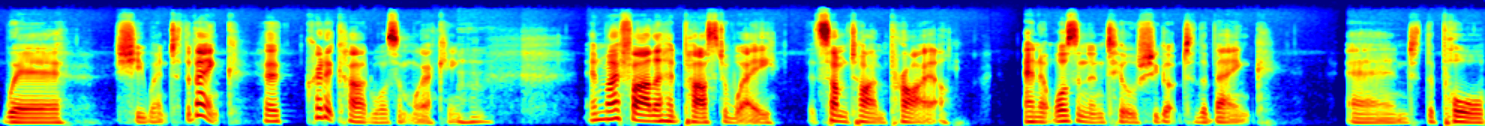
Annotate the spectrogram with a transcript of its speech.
where she went to the bank. Her credit card wasn't working. And my father had passed away some time prior. And it wasn't until she got to the bank and the poor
